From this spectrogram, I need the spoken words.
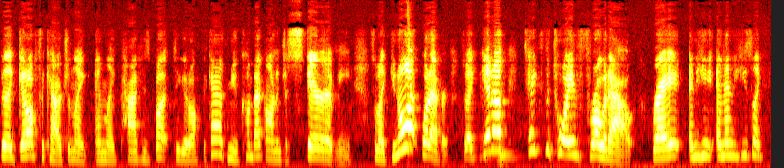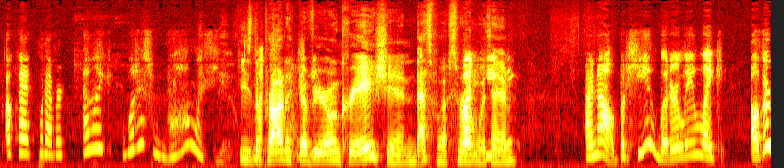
be like, get off the couch and like and like pat his butt to get off the couch, and you come back on and just stare at me. So like, you know what? Whatever. So I get up, take the toy, and throw it out right? And he and then he's like, okay, whatever. I'm like, what is wrong with you? He's the product of he- your own creation. That's what's wrong with he- him. I know, but he literally like other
